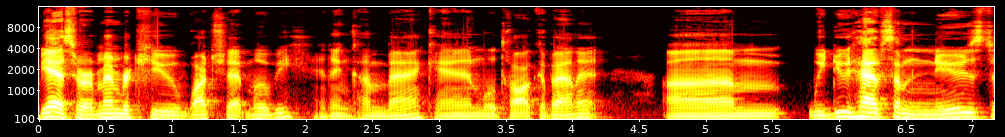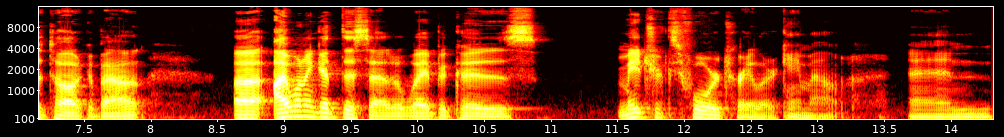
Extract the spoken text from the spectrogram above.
yeah, so remember to watch that movie and then come back and we'll talk about it. Um we do have some news to talk about. Uh I want to get this out of the way because Matrix 4 trailer came out and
